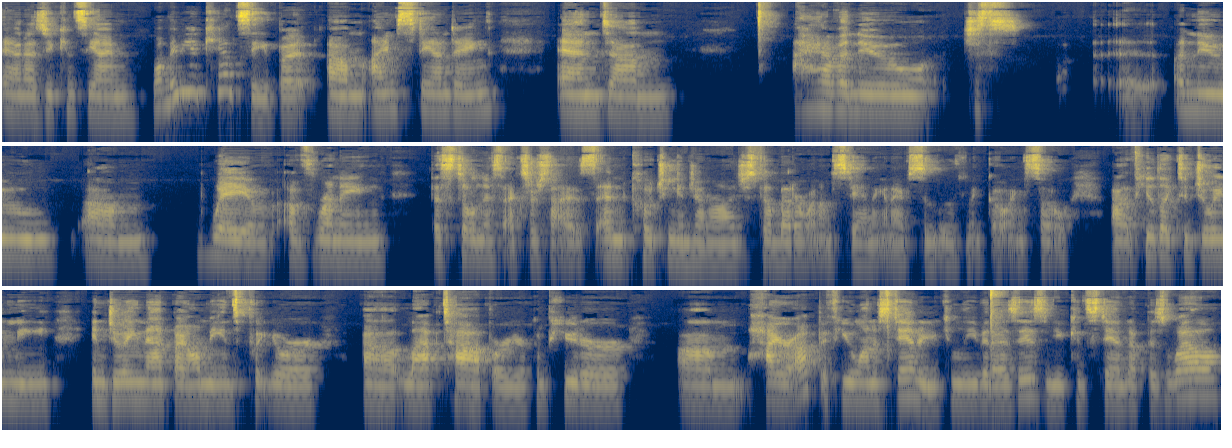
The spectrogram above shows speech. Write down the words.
And as you can see, I'm, well, maybe you can't see, but um, I'm standing and um, I have a new, just a, a new um, way of, of running the stillness exercise and coaching in general. I just feel better when I'm standing and I have some movement going. So uh, if you'd like to join me in doing that, by all means, put your uh, laptop or your computer um, higher up if you want to stand, or you can leave it as is and you can stand up as well.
